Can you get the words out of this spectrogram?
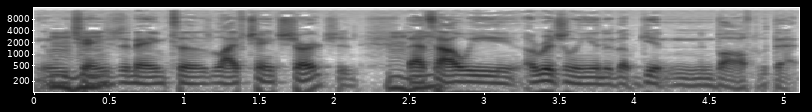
And mm-hmm. We changed the name to Life Change Church, and mm-hmm. that's how we originally ended up getting involved with that.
